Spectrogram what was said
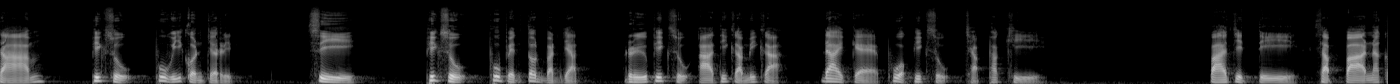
3. ภิกษุผู้วิกลจริต 4. ภิกษุผู้เป็นต้นบัญญัติ หรือภิกษุอาธิกามิกะ ได้แก่พวกภิกษุฉับพักคี ปาจิตตี สัปปานก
